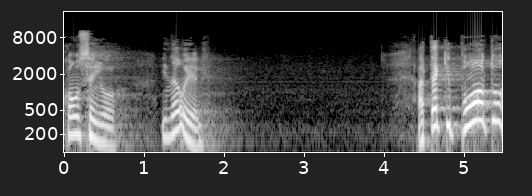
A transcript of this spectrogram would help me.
com o Senhor, e não Ele. Até que ponto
